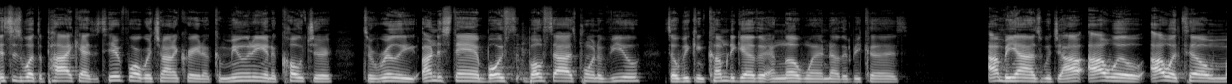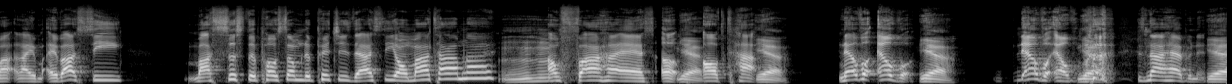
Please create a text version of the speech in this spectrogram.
This is what the podcast is here for. We're trying to create a community and a culture to really understand both both sides' point of view, so we can come together and love one another. Because I'm be honest with you, I, I will I will tell my like if I see my sister post some of the pictures that I see on my timeline, I'm firing her ass up Mm-hmm. Yeah. off top. Yeah. Never ever. Yeah. Never ever. Yeah. it's not happening. Yeah,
